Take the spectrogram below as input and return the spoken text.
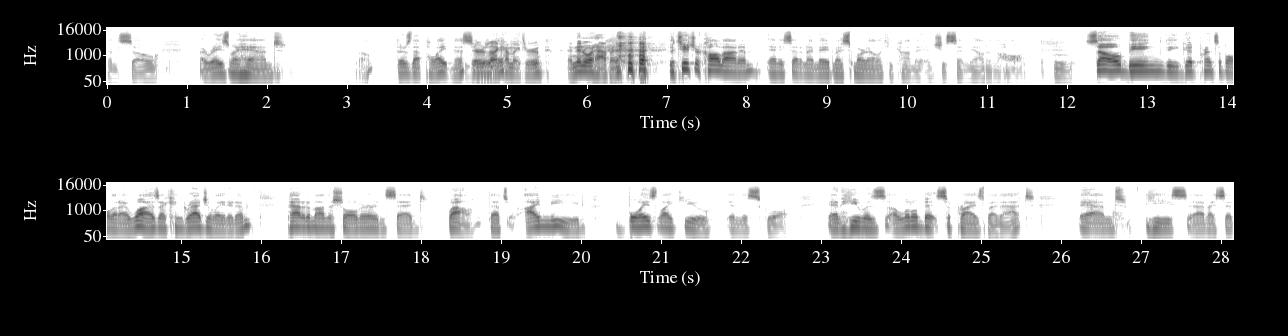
And so I raised my hand. Well, there's that politeness. There's that coming through. And then what happened? The teacher called on him and he said, and I made my smart alecky comment and she sent me out in the hall. Hmm. So, being the good principal that I was, I congratulated him, patted him on the shoulder, and said, Wow, that's, I need boys like you in this school. and he was a little bit surprised by that. And he's and I said,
